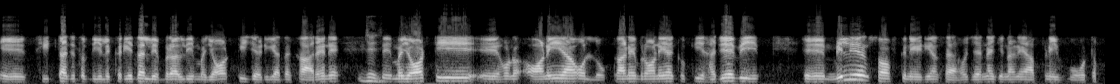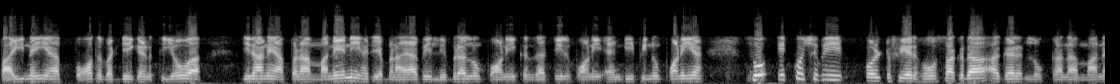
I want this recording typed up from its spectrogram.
ਇਹ ਸੀਟਾਂ 'ਚ ਤਬਦੀਲ ਕਰੀਏ ਤਾਂ ਲਿਬਰਲ ਦੀ ਮੈਜੋਰਟੀ ਜਿਹੜੀ ਆ ਦਿਖਾ ਰਹੇ ਨੇ। ਤੇ ਮੈਜੋਰਟੀ ਹੁਣ ਆਉਣੀ ਆ ਉਹ ਲੋਕਾਂ ਨੇ ਬਣਾਉਣੀ ਆ ਕਿਉਂਕਿ ਹਜੇ ਵੀ ਮਿਲੀਅਨਸ ਆਫ ਕੈਨੇਡੀਅਨਸ ਇਹੋ ਜਿਹੇ ਨੇ ਜਿਨ੍ਹਾਂ ਨੇ ਆਪਣੀ ਵੋਟ ਪਾਈ ਨਹੀਂ ਆ। ਬਹੁਤ ਵੱਡੀ ਗਿਣਤੀ ਉਹ ਆ ਜਿਨ੍ਹਾਂ ਨੇ ਆਪਣਾ ਮਨੇ ਨਹੀਂ ਹਜੇ ਬਣਾਇਆ ਵੀ ਲਿਬਰਲ ਨੂੰ ਪਾਉਣੀ ਕੰਜ਼ਰਵੇਟਿਵ ਨੂੰ ਪਾਉਣੀ ਐਨਡੀਪੀ ਨੂੰ ਪਾਉਣੀ ਆ। ਸੋ ਇਹ ਕੁਝ ਵੀ ਉਲਟ ਫੇਰ ਹੋ ਸਕਦਾ ਅਗਰ ਲੋਕਾਂ ਦਾ ਮਨ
